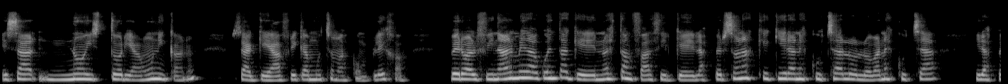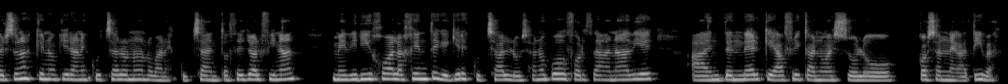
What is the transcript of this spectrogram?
esa no historia única, ¿no? O sea, que África es mucho más compleja. Pero al final me he dado cuenta que no es tan fácil, que las personas que quieran escucharlo lo van a escuchar, y las personas que no quieran escucharlo no lo van a escuchar. Entonces yo al final me dirijo a la gente que quiere escucharlo. O sea, no puedo forzar a nadie a entender que África no es solo cosas negativas.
